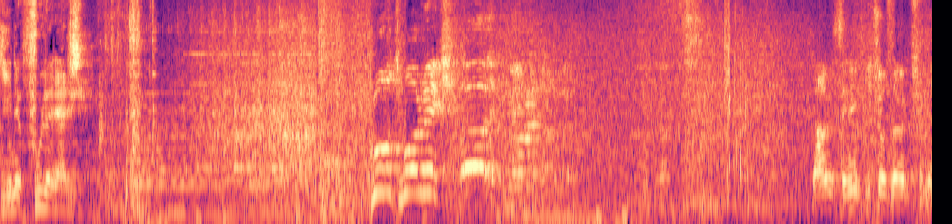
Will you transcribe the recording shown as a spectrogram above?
Yine full enerji. Good morning. Kamil seni hiç özlememişim ya.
